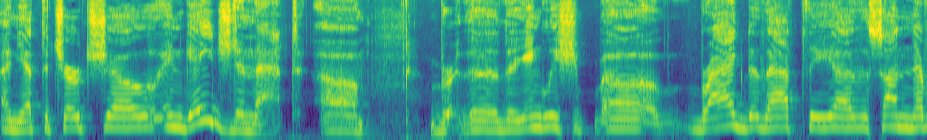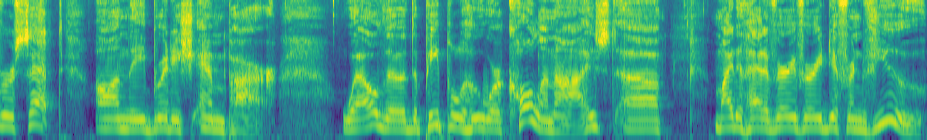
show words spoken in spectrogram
and yet the church uh, engaged in that. Uh, the the English uh, bragged that the uh, the sun never set on the British Empire. Well, the the people who were colonized uh, might have had a very very different view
